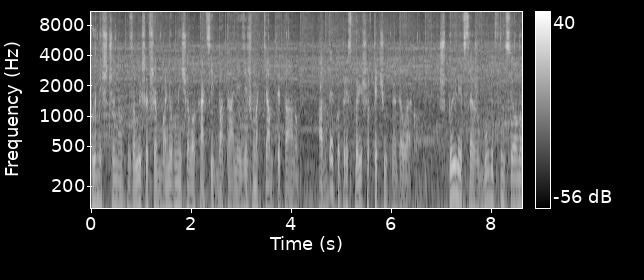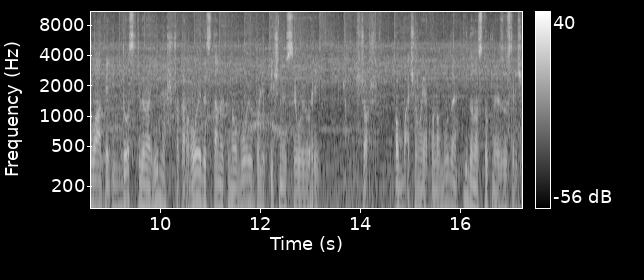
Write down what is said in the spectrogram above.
винищено, залишивши мальовничі локації баталії зі шматтям титану, а декотрі скоріше втечуть недалеко. Шпилі все ж будуть функціонувати, і досить вірогідно, що торгоїди стануть новою політичною силою в грі. Що ж, побачимо, як воно буде, і до наступної зустрічі.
